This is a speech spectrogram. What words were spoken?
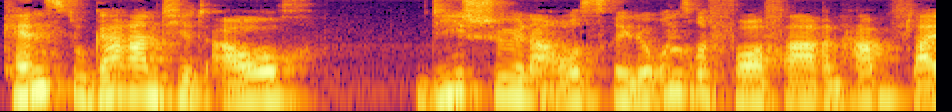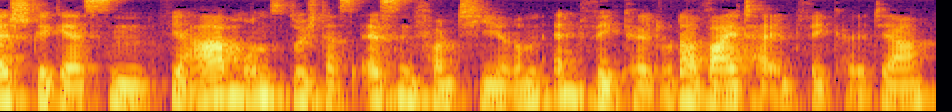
kennst du garantiert auch die schöne Ausrede, unsere Vorfahren haben Fleisch gegessen. Wir haben uns durch das Essen von Tieren entwickelt oder weiterentwickelt, ja.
